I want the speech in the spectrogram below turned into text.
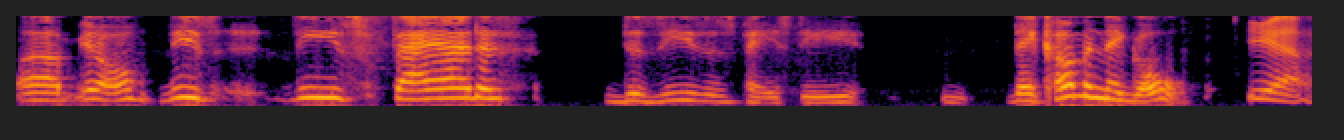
Um, you know these these fad diseases, Paystee. They come and they go, Yeah.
